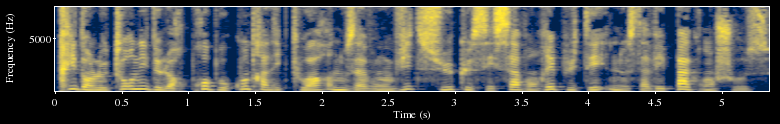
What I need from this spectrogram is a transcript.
pris dans le tournis de leurs propos contradictoires, nous avons vite su que ces savants réputés ne savaient pas grand-chose.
